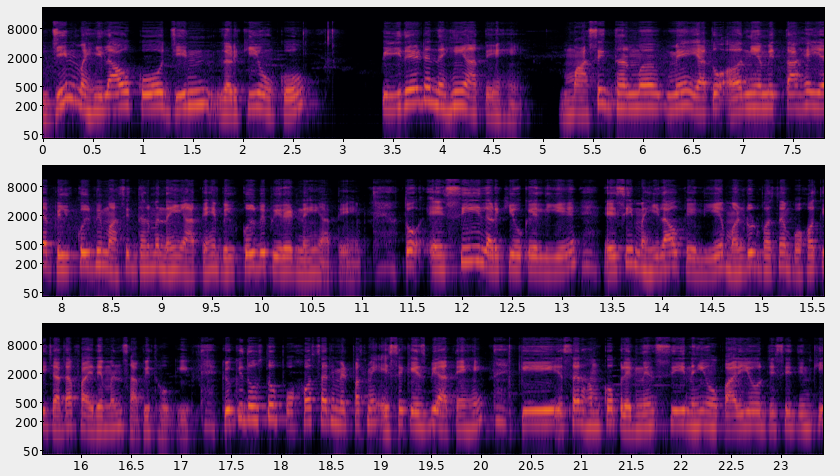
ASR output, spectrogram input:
जिन महिलाओं को, जिन लड़कियों को पीरियड नहीं आते हैं मासिक धर्म में या तो अनियमितता है या बिल्कुल भी मासिक धर्म नहीं आते हैं, बिल्कुल भी पीरियड नहीं आते हैं। तो ऐसी लड़कियों के लिए, ऐसी महिलाओं के लिए मंडूर भस्म बहुत ही ज़्यादा फ़ायदेमंद साबित होगी। क्योंकि दोस्तों, बहुत सारे मेरे पास में ऐसे केस भी आते हैं कि, सर, हमको प्रेगनेंसी नहीं हो पा रही और जैसे जिनकी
